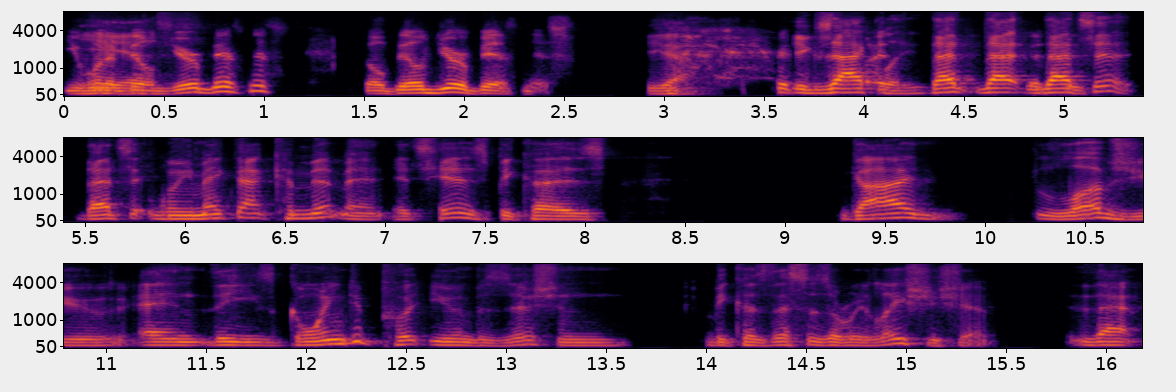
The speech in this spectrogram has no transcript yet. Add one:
You want to build your business? Go build your business. yeah. exactly that that that's it that's it when we make that commitment it's his because god loves you and he's going to put you in position because this is a relationship that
